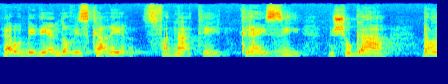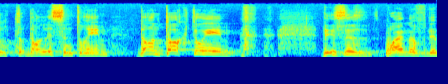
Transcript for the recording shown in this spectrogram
That would be the end of his career. It's fanatic, crazy, mishuga. Don't, don't listen to him. Don't talk to him. this is one of the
